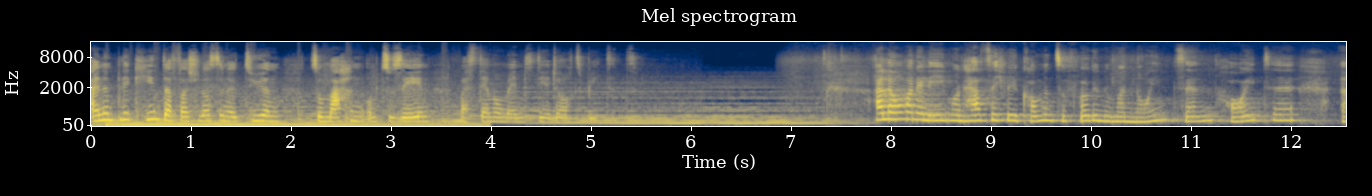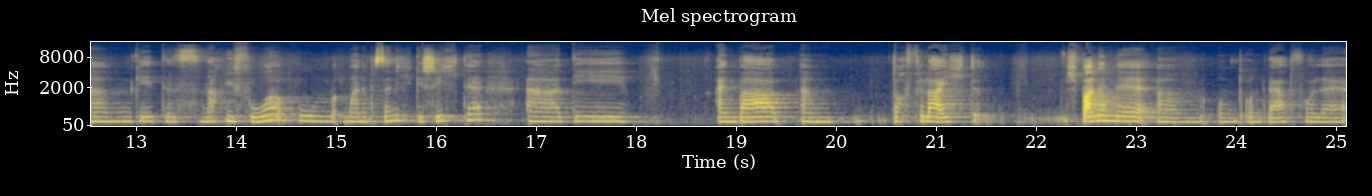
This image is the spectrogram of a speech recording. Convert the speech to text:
einen Blick hinter verschlossene Türen zu machen, um zu sehen, was der Moment dir dort bietet. Hallo meine Lieben und herzlich willkommen zur Folge Nummer 19. Heute ähm, geht es nach wie vor um meine persönliche Geschichte, äh, die ein paar ähm, doch vielleicht spannende ähm, und, und wertvolle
